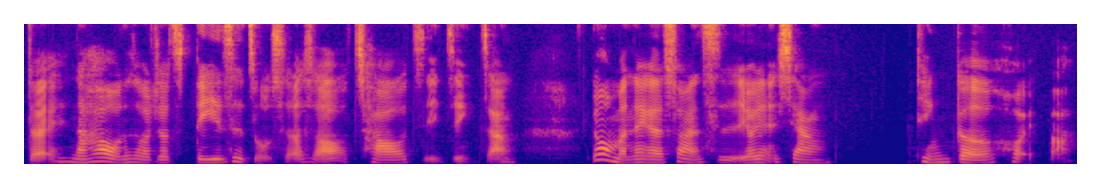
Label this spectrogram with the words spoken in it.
对。然后我那时候就第一次主持的时候超级紧张，因为我们那个算是有点像听歌会吧，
